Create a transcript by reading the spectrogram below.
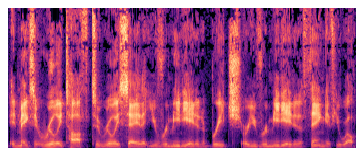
it makes it really tough to really say that you've remediated a breach or you've remediated a thing if you will.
